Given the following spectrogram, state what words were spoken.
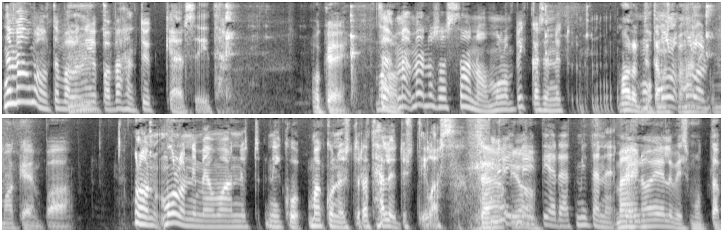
No mä omalla tavalla niin jopa vähän tykkään siitä. Okei. Okay. Sä, mä, mä en osaa sanoa. Mulla on pikkasen nyt... Mä odotin Mulla- mulla vähän on- niinku makeampaa. Mulla on, mulla on nimenomaan nyt niinku makunystyrät hälytystilassa. Tää- ne, ei- ne joo. ei tiedä, että mitä ne... Mä en ole Elvis, mutta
